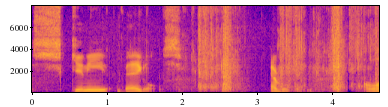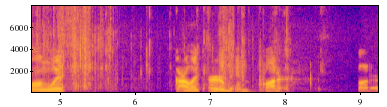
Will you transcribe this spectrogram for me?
skinny bagels. Everything. Along with garlic, herb, and butter. Butter.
